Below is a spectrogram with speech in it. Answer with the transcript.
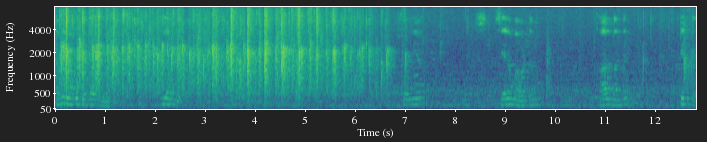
Tamil Nadu department Somiya Salem मावट कालबंद टिको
